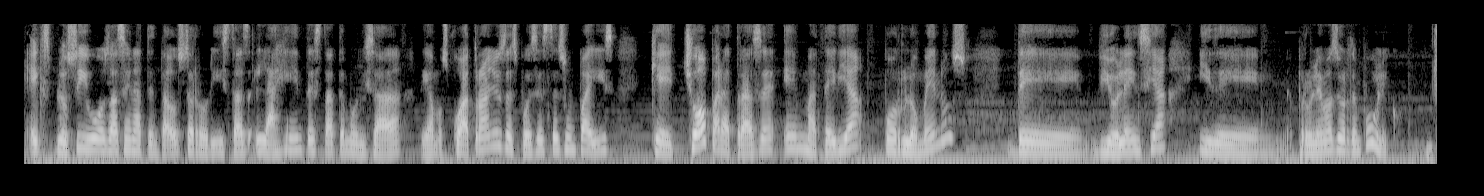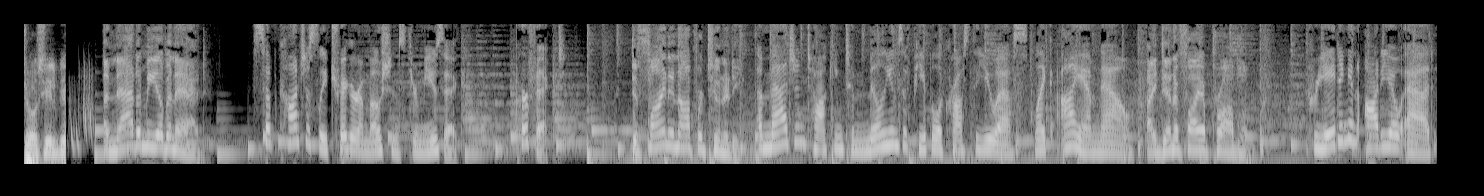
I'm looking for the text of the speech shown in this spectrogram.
explosivos, hacen atentados terroristas, la gente está atemorizada. Digamos, cuatro años después este es un país que echó para atrás en materia, por lo menos, de violencia y de problemas de orden público. Yo, Silvia. Anatomy of an ad. Subconsciously trigger emotions through music. Perfect. Define an opportunity. Imagine talking to millions of people across the U.S. like I am now. Identify a problem. Creating an audio ad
